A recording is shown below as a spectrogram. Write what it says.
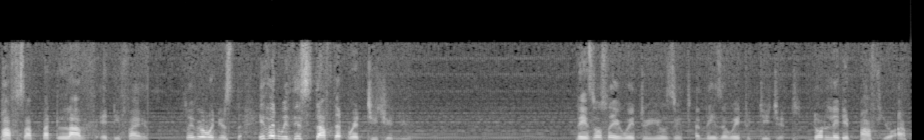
puffs up, but love edifies. So even when you, st- even with this stuff that we're teaching you, there's also a way to use it, and there's a way to teach it. Don't let it puff you up.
